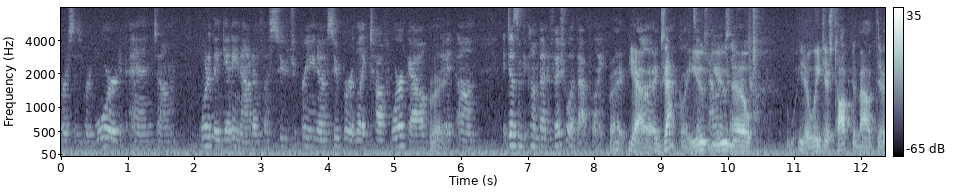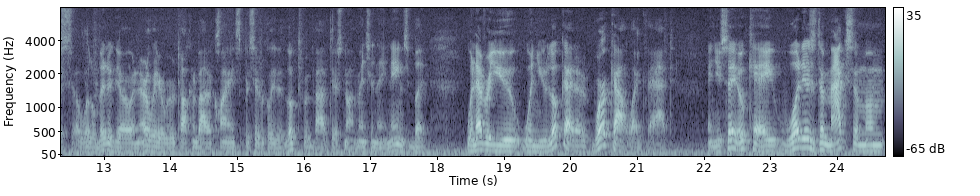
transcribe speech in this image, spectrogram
versus reward, and um, what are they getting out of a super, you know, super like tough workout? Right. It, um, it doesn't become beneficial at that point. Right, yeah, Um, exactly. You, you know, you know, we just talked about this a little bit ago, and earlier we were talking about a client specifically that looked about this, not mentioning any names, but whenever you, when you look at a workout like that, and you say, okay, what is the maximum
